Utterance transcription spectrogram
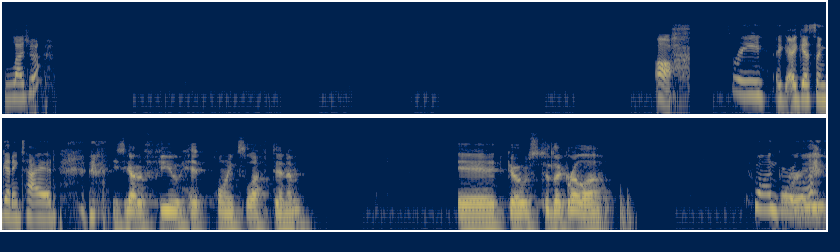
Pleasure. Oh, three. I, I guess I'm getting tired. He's got a few hit points left in him. It goes to the gorilla. Come on, gorilla. 40.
